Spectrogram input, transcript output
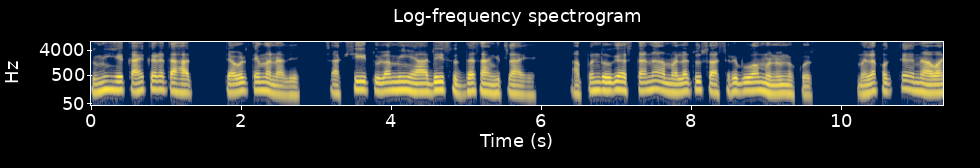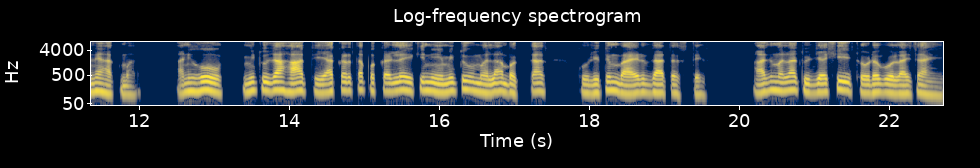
"तुम्ही हे काय करत आहात?" त्यावर ते म्हणाले, "साक्षी, तुला मी याआधी सुद्धा सांगितलं आहे. आपण दोघे असताना मला तू सासरेबुवा म्हणू नकोस. मला फक्त नावाने हाक मार. आणि हो, मी तुझा हात याकरता पकडलाय की नेहमी तू मला बघताच खोलीतून बाहेर जात असतेस. आज मला तुझ्याशी थोडं बोलायचं आहे."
